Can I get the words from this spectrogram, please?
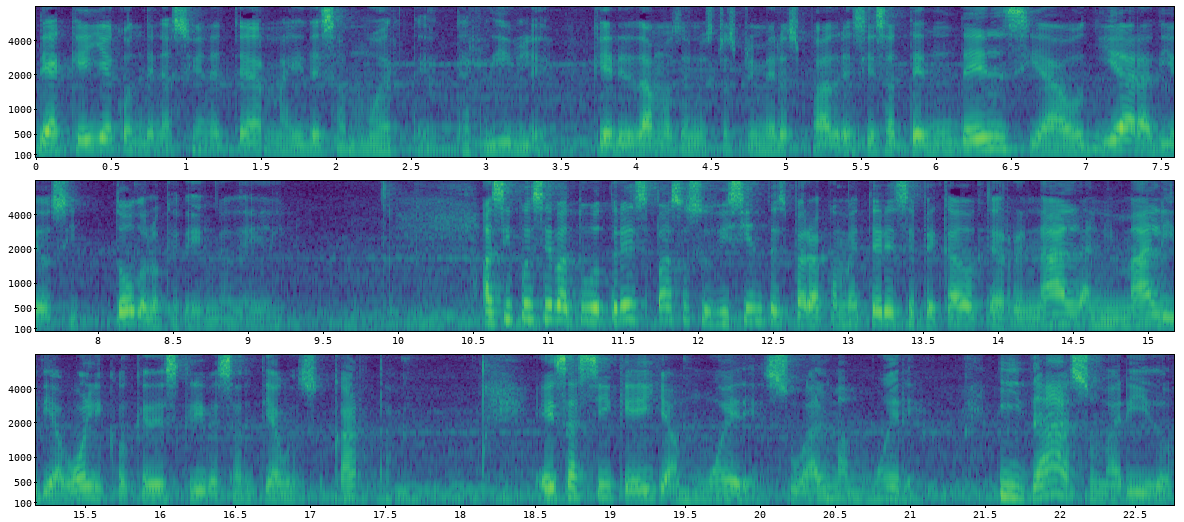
de aquella condenación eterna y de esa muerte terrible que heredamos de nuestros primeros padres y esa tendencia a odiar a Dios y todo lo que venga de Él. Así pues, Eva tuvo tres pasos suficientes para cometer ese pecado terrenal, animal y diabólico que describe Santiago en su carta. Es así que ella muere, su alma muere y da a su marido.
